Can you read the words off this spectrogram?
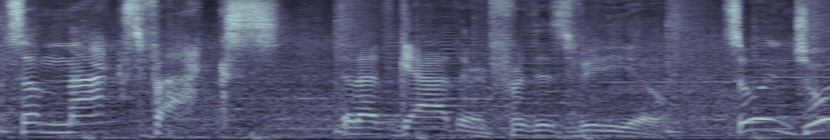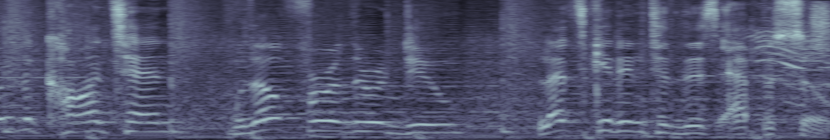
Some Max facts that I've gathered for this video. So enjoy the content. Without further ado, let's get into this episode.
